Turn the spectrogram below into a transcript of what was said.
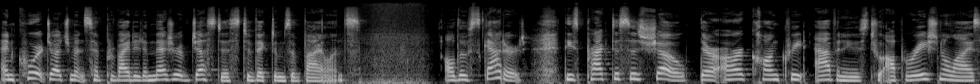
and court judgments have provided a measure of justice to victims of violence. Although scattered, these practices show there are concrete avenues to operationalize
